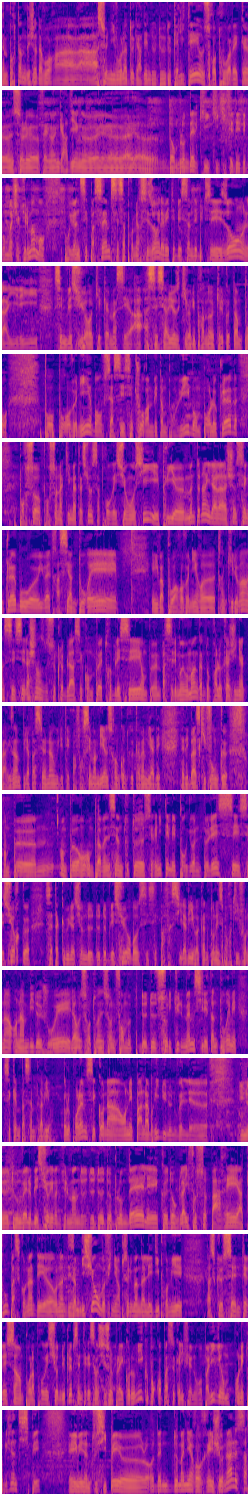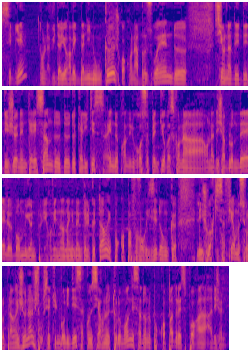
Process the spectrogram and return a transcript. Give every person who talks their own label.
Speaker 1: c'est important déjà d'avoir à, ce niveau-là deux gardiens de, qualité. On se retrouve avec un seul, enfin un gardien, euh, dont Blondel qui, qui, fait des, bons matchs actuellement. Bon, pour Yuan c'est pas simple, c'est sa première saison. Il avait été blessé en début de saison. Là, c'est une blessure qui est quand même assez assez sérieuse, qui va lui prendre quelques temps pour pour, pour revenir. Bon, ça c'est toujours embêtant pour lui, bon pour le club, pour son pour son acclimatation, sa progression aussi. Et puis euh, maintenant, il a la c'est un club où euh, il va être assez entouré. Et, et il va pouvoir revenir euh, tranquillement. C'est la chance de ce club-là, c'est qu'on peut être blessé, on peut même passer des mauvais moments. Quand on prend le cas Gignac, par exemple, il a passé un an où il n'était pas forcément bien. On se rend compte que quand même il y a des, bases qui font que on peut, euh, avancer en toute euh, sérénité. Mais pour Johan Pelé, c'est sûr que cette accumulation de, blessures, bon, c'est pas facile à vivre. Quand on est sportif, on a, envie de jouer et là on se retrouve dans une forme de, de solitude, même s'il est entouré, mais c'est quand même pas simple à vivre. Le problème, c'est qu'on n'est pas à l'abri d'une nouvelle euh, d'une de nouvelles blessures éventuellement de, Blondel et que donc là il faut se parer à tout parce qu'on a des euh, on a des ambitions. On veut finir absolument dans les dix premiers parce que c'est intéressant pour la progression du club c'est intéressant aussi sur le plan économique. Pourquoi pas se qualifier en Europa League et on, est obligé d'anticiper et mais d'anticiper euh, de manière régionale. Ça c'est bien on l'a vu d'ailleurs avec Dani Nunke. Je crois qu'on a besoin de, si on a des, jeunes intéressants de, qualité, ça sert à rien de prendre une grosse peinture parce qu'on a, on a déjà Blondel. Bon, peut les revenir dans, dans quelques temps et pourquoi pas favoriser donc les joueurs qui s'affirment sur le plan régional. Je trouve que c'est une bonne idée. Ça concerne tout le monde et ça donne pourquoi pas de l'espoir à des jeunes.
